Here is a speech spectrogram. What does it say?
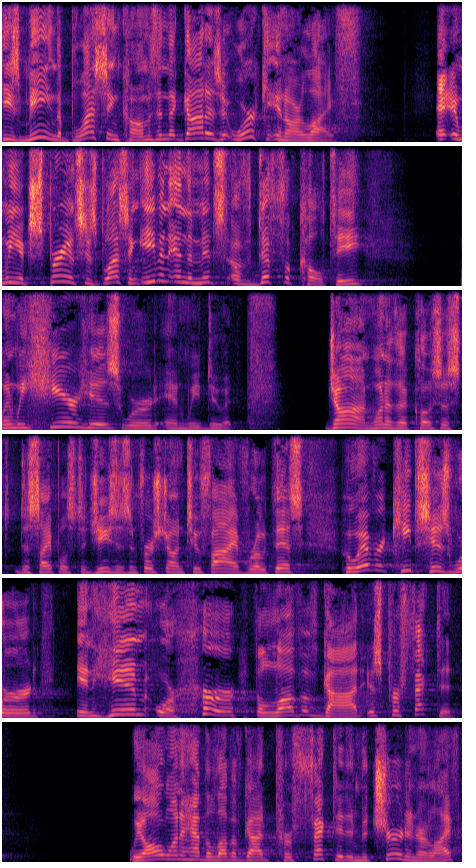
He's meaning the blessing comes and that God is at work in our life. And we experience his blessing even in the midst of difficulty when we hear his word and we do it. John, one of the closest disciples to Jesus in 1 John 2 5, wrote this Whoever keeps his word, in him or her, the love of God is perfected. We all want to have the love of God perfected and matured in our life.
